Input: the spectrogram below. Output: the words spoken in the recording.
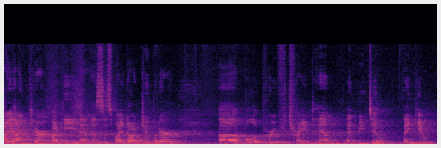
Hi, I'm Karen Bucky, and this is my dog Jupiter. Uh, Bulletproof trained him, and me too. Thank you.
